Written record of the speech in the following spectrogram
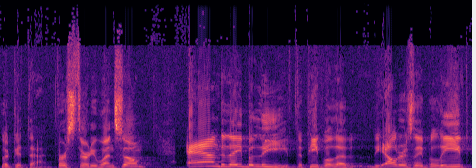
Look at that. Verse 31. So, and they believed, the people, the, the elders, they believed.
